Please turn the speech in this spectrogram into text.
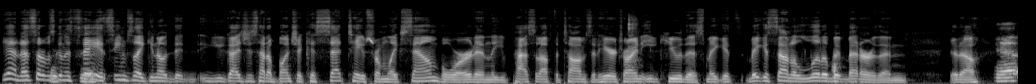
Yeah, that's what I was gonna say. uh, It seems like you know that you guys just had a bunch of cassette tapes from like Soundboard, and you pass it off to Tom. Said, "Here, try and EQ this. Make it make it sound a little bit better than you know." Yeah.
